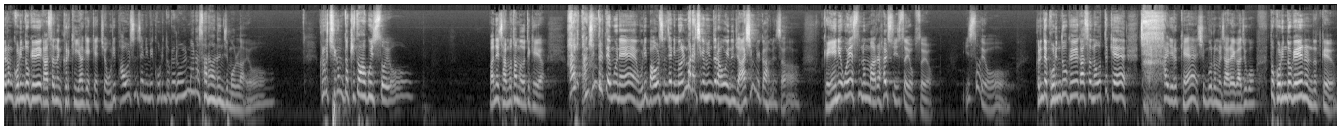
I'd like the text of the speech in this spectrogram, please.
여러분 고린도 교회에 가서는 그렇게 이야기했겠죠. 우리 바울 선생님이 고린도 교회를 얼마나 사랑하는지 몰라요. 그리고 지금도 기도하고 있어요. 만약에 잘못하면 어떻게 해요? 아이, 당신들 때문에 우리 바울 선생님이 얼마나 지금 힘들어하고 있는지 아십니까? 하면서 괜히 오해 쓰는 말을 할 수 있어요? 없어요? 있어요. 그런데 고린도 교회 가서는 어떻게 잘 이렇게 심부름을 잘해가지고 또 고린도 교회는 어떻게 해요?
